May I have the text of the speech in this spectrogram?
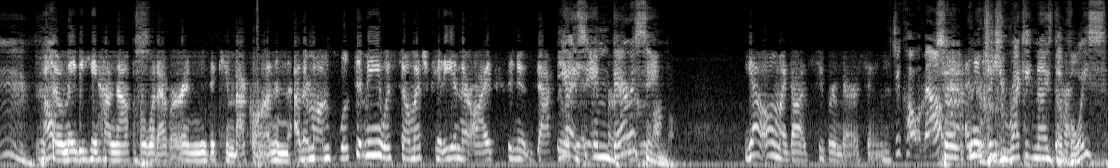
Mm, and how- so maybe he hung up or whatever and music came back on. And the other moms looked at me with so much pity in their eyes because they knew exactly Yeah, what they it's had just heard. embarrassing. Yeah, oh my God, super embarrassing. Did you call him out? So, And then did he- you recognize the voice?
